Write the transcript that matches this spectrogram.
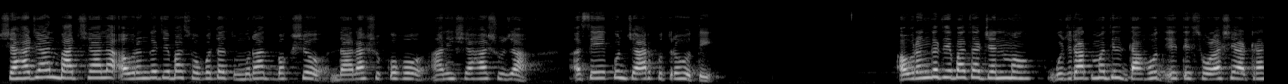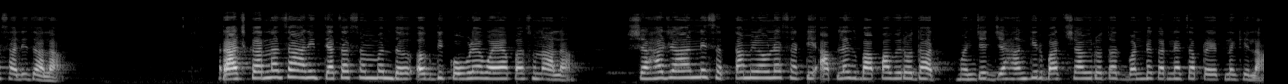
शहाजहान बादशहाला औरंगजेबासोबतच मुराद बक्ष दारा शुकोह आणि शहा शुजा असे एकूण चार पुत्र होते. औरंगजेबाचा जन्म गुजरातमधील दाहोद येथे सोळाशे अठरा साली झाला. राजकारणाचा आणि त्याचा संबंध अगदी कोवळ्या वयापासून आला. शहाजहानने सत्ता मिळवण्यासाठी आपल्याच बापाविरोधात म्हणजे जहांगीर बादशहाविरोधात बंड करण्याचा प्रयत्न केला.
